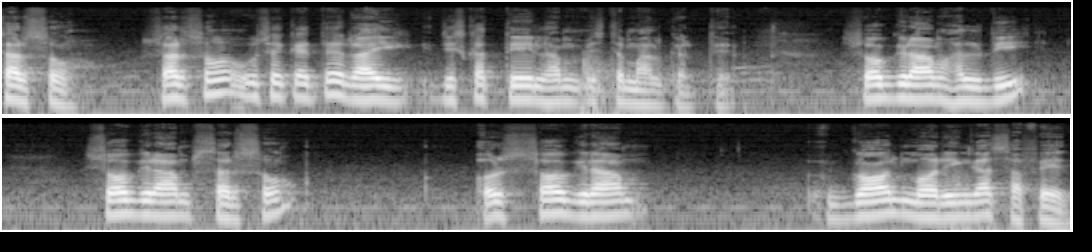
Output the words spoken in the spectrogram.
सरसों। सरसों उसे कहते हैं राई, जिसका तेल हम इस्तेमाल करते हैं। 100 ग्राम हल्दी 100 ग्राम सरसों और 100 ग्राम गौन मोरिंगा सफ़ेद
